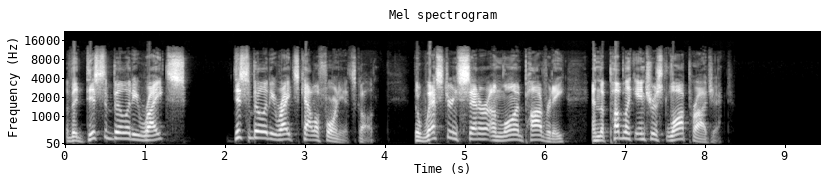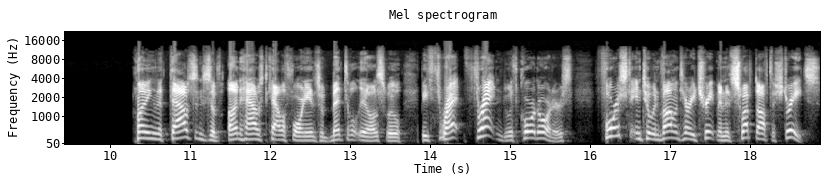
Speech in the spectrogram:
The Disability Rights Disability Rights California, it's called. The Western Center on Law and Poverty and the Public Interest Law Project. Claiming that thousands of unhoused Californians with mental illness will be threat, threatened with court orders forced into involuntary treatment and swept off the streets.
